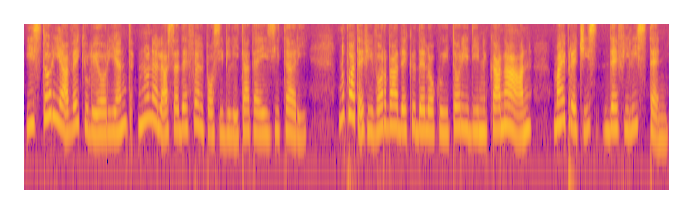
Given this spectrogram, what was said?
Istoria Vechiului Orient nu ne lasă de fel posibilitatea ezitării. Nu poate fi vorba decât de locuitorii din Canaan, mai precis de filisteni.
